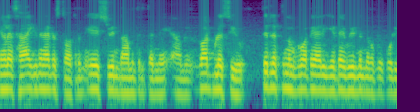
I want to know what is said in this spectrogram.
ഞങ്ങളെ സഹായിക്കുന്നതിനായിട്ട് സ്തോത്രം. യേശുവിൻ നാമത്തിൽ തന്നെ ആമേ ഗോഡ് ബ്ലെസ് യു തിരുരക്തം നമുക്ക് കോട്ടയായിരിക്കട്ടെ. വീണ്ടും നമുക്ക് കൂടി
